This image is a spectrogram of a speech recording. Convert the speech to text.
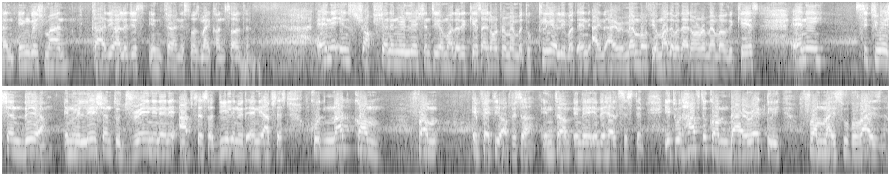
An Englishman, cardiologist, internist was my consultant. Any instruction in relation to your mother, the case I don't remember too clearly, but any, I, I remember of your mother, but I don't remember of the case. Any situation there in relation to draining any abscess or dealing with any abscess could not come from a petty officer in, term, in, the, in the health system. It would have to come directly from my supervisor.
